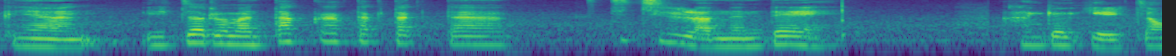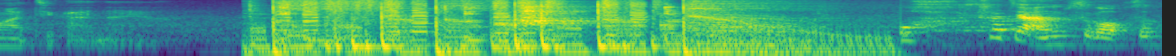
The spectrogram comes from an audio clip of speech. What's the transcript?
그냥 일자로만 딱딱딱딱딱 스티치를 놨는데 간격이 일정하지가 않아요. 와, 사지 않을 수가 없었던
